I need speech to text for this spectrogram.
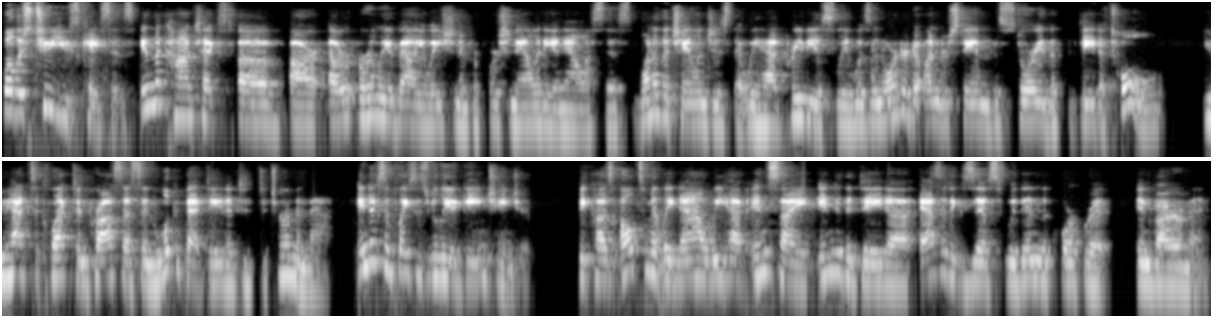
Well, there's two use cases. In the context of our, our, early evaluation and proportionality analysis, one of the challenges that we had previously was in order to understand the story that the data told, you had to collect and process and look at that data to determine that. Index in place is really a game changer because ultimately now we have insight into the data as it exists within the corporate environment.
